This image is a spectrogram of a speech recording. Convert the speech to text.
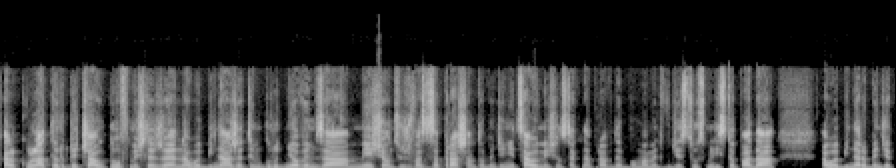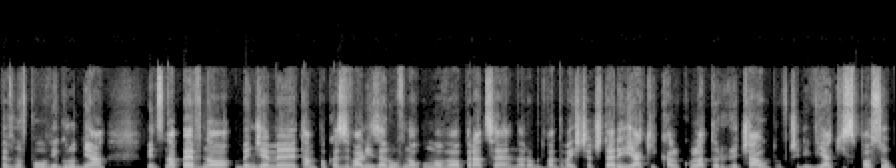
kalkulator ryczałtów. Myślę, że na webinarze tym grudniowym za miesiąc już Was zapraszam. To będzie niecały miesiąc tak naprawdę, bo mamy 28 listopada, a webinar będzie pewno w połowie grudnia, więc na pewno będziemy tam pokazywali zarówno umowę o pracę na rok 2024, jak i kalkulator ryczałtów, czyli w jaki sposób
